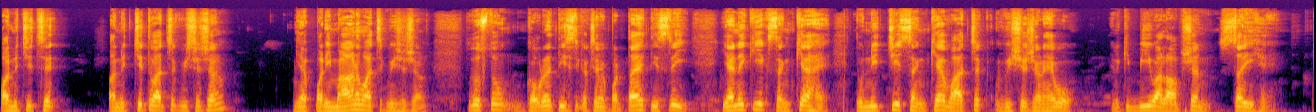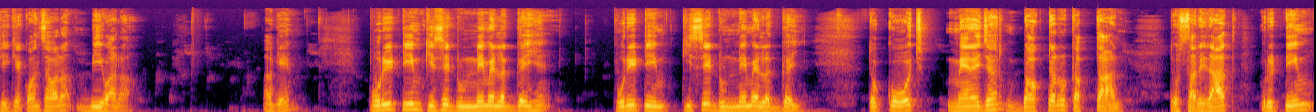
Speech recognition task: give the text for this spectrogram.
अनिश्चित से अनिश्चितवाचक विशेषण या परिमाणवाचक विशेषण तो दोस्तों गौरव तीसरी कक्षा में पढ़ता है, तीसरी, यानी कि एक संख्या है तो निश्चित संख्यावाचक विशेषण है वो। यानी कि बी वाला ऑप्शन सही है। ठीक है, कौन सा वाला? बी वाला। आगे। पूरी टीम किसे ढूँढने में लग गई है? पूरी टीम किसे ढूँढने में लग गई? तो कोच, मैनेजर, डॉक्टर और कप्तान। तो सारी रात पूरी टीम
